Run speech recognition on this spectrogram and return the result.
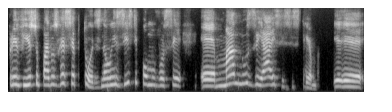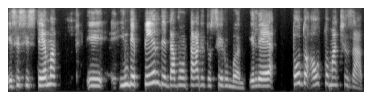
previstos para os receptores. Não existe como você é, manusear esse sistema. É, esse sistema independe da vontade do ser humano, ele é todo automatizado.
